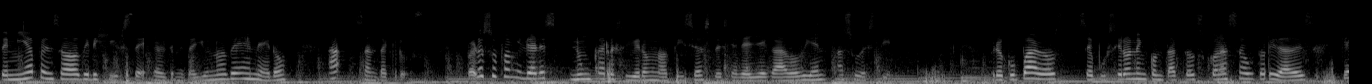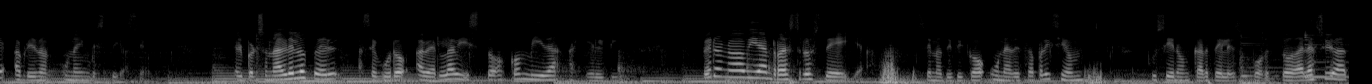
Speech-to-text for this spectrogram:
tenía pensado dirigirse el 31 de enero a Santa Cruz, pero sus familiares nunca recibieron noticias de si había llegado bien a su destino. Preocupados, se pusieron en contacto con las autoridades que abrieron una investigación. El personal del hotel aseguró haberla visto con vida aquel día, pero no había rastros de ella. Se notificó una desaparición, pusieron carteles por toda la ciudad,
